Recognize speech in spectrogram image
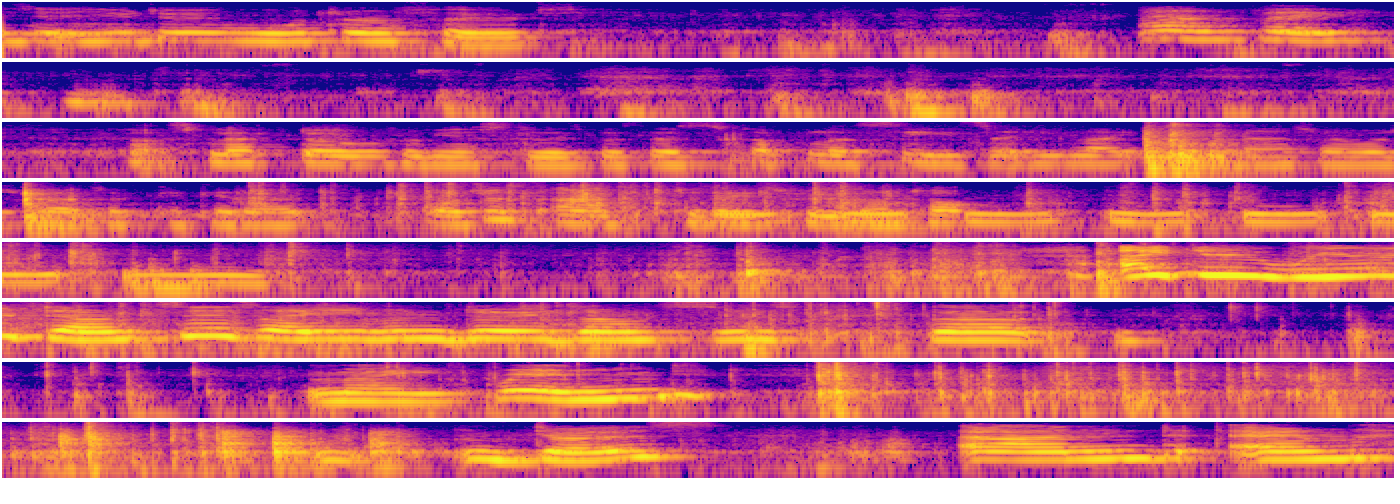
Is it you doing water or food? And food. Okay. That's left over from yesterday's, but there's a couple of seeds that he liked in there, so I was about to pick it out. I'll just add today's food on top. I do weird dances. I even do dances that my friend does. And um,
